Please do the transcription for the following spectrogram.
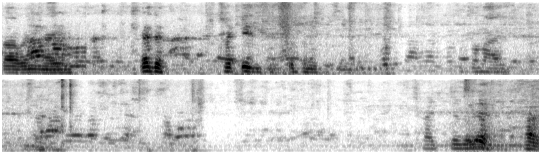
পাবেন নাই এই দে ছাটি ওখানে হ্যাঁ はい。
